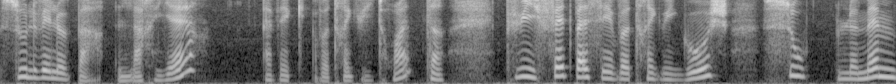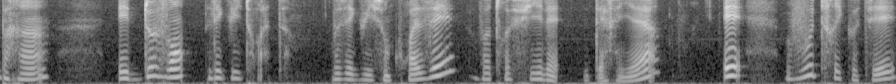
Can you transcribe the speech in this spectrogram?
Soulevez-le par l'arrière avec votre aiguille droite, puis faites passer votre aiguille gauche sous le même brin et devant l'aiguille droite. Vos aiguilles sont croisées, votre fil est derrière et vous tricotez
